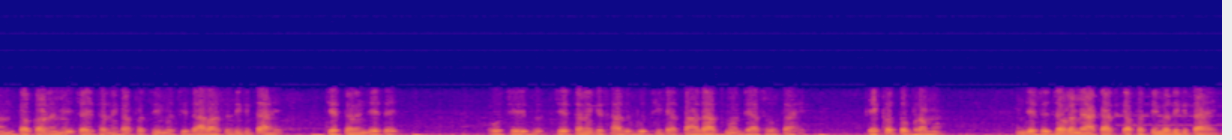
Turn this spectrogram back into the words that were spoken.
अंतकरण में चैतन्य का प्रतिबिंब चिदाभास दिखता है चैतन्य जैसे। वो चेतन के साथ बुद्धि का तादात्म अध्यास होता है। एक तो भ्रम। जैसे जल में आकाश का प्रतिबिंब दिखता है।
